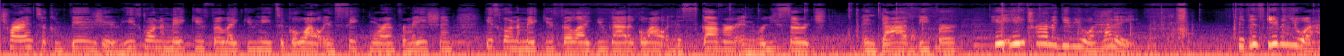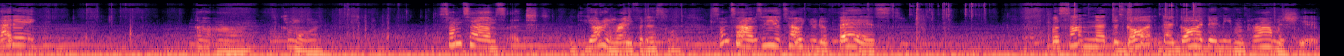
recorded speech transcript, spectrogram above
trying to confuse you. He's going to make you feel like you need to go out and seek more information. He's going to make you feel like you got to go out and discover and research and dive deeper. He he trying to give you a headache. If it's giving you a headache, uh-uh. Come on. Sometimes, uh, y'all ain't ready for this one. Sometimes he'll tell you to fast for something that the God that God didn't even promise you.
